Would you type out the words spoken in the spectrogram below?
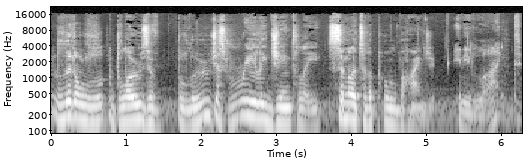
little glows of blue, just really gently, similar to the pool behind you. Any light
